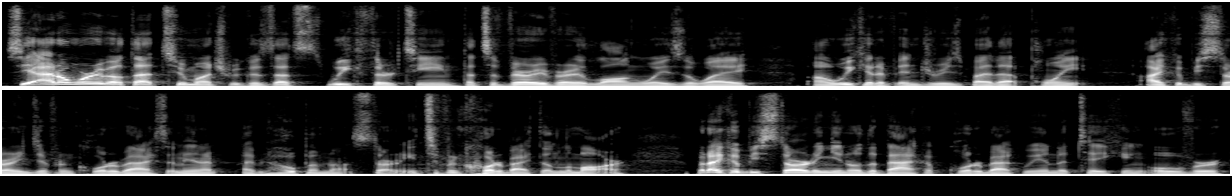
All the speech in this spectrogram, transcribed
See, I don't worry about that too much because that's week 13. That's a very, very long ways away. Uh, we could have injuries by that point. I could be starting different quarterbacks. I mean, I, I hope I'm not starting a different quarterback than Lamar, but I could be starting, you know, the backup quarterback we end up taking over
